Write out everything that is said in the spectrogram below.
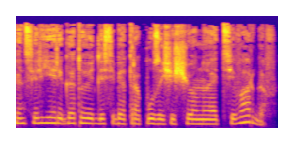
Консильери готовит для себя тропу, защищенную от тиваргов?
